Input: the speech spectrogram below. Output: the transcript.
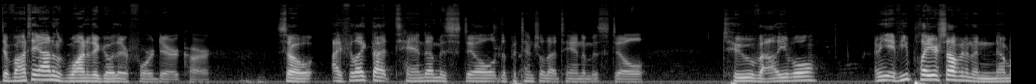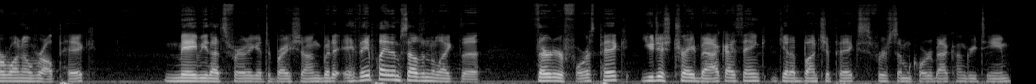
Davante Adams wanted to go there for Derek Carr, so I feel like that tandem is still the potential. That tandem is still too valuable. I mean, if you play yourself into the number one overall pick, maybe that's fair to get to Bryce Young. But if they play themselves into like the third or fourth pick, you just trade back. I think get a bunch of picks for some quarterback hungry team,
